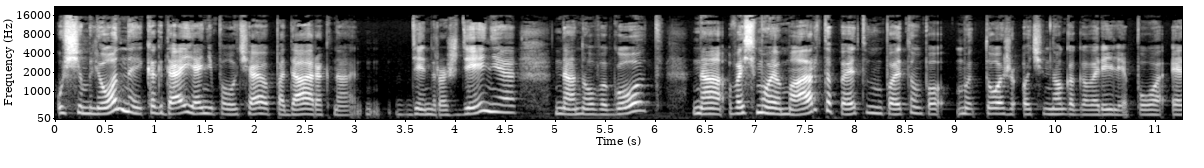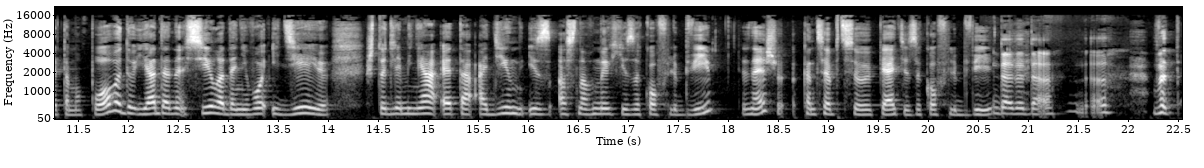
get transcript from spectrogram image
ущемленной, когда я не получаю подарок на день рождения, на Новый год, на 8 марта, поэтому, поэтому мы тоже очень много говорили по этому поводу. Я доносила до него идею, что для меня это один из основных языков любви. Знаешь концепцию пять языков любви? Да-да-да. Вот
